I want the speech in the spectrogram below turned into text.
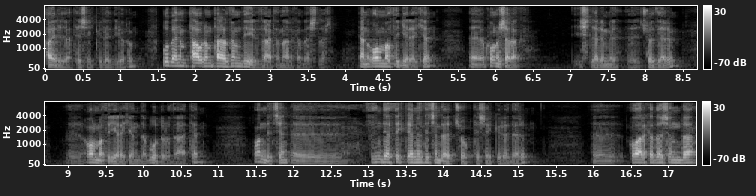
ayrıca teşekkür ediyorum. Bu benim tavrım tarzım değil zaten arkadaşlar. Yani olması gereken konuşarak işlerimi çözerim. Olması gereken de budur zaten. Onun için e, sizin destekleriniz için de çok teşekkür ederim. E, o arkadaşın da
